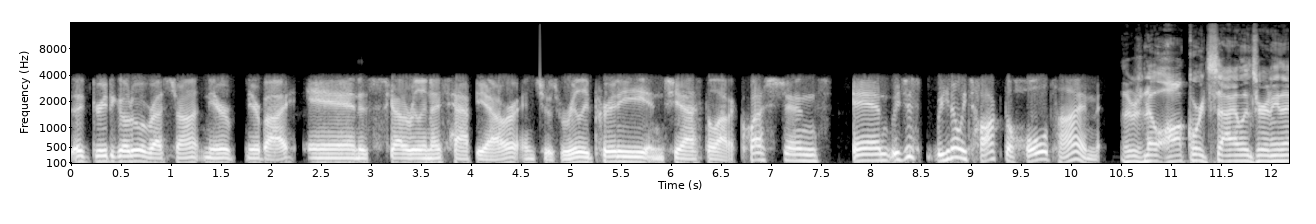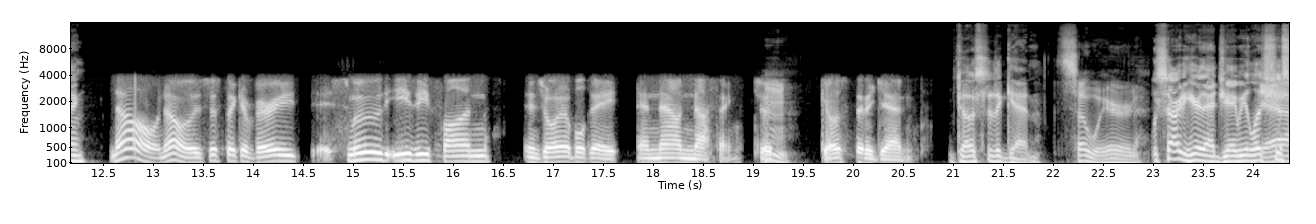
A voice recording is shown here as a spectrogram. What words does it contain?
agreed to go to a restaurant near nearby, and it's got a really nice happy hour. And she was really pretty, and she asked a lot of questions. And we just, you know, we talked the whole time. there was no awkward silence or anything No, no, it was just like a very smooth, easy, fun, enjoyable date. And now nothing. Just Hmm. ghosted again. Ghosted again So weird. sorry to hear that jamie let's just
